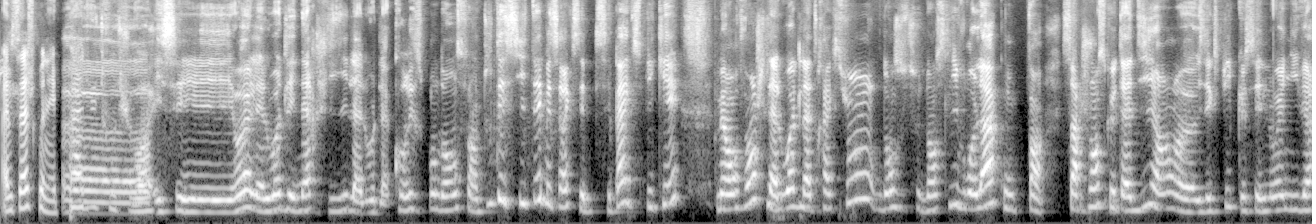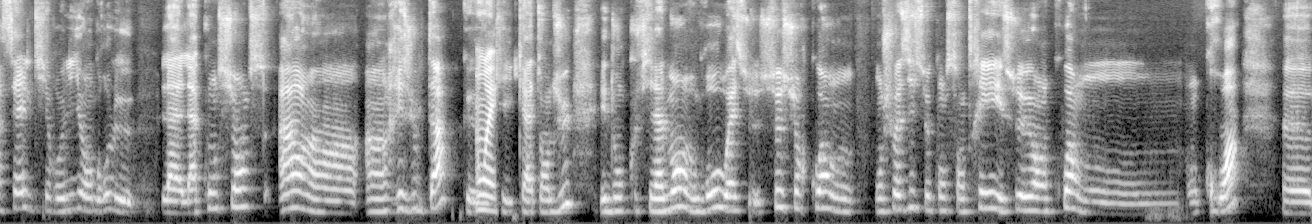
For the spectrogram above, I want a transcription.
Ah, ça, je connais pas du tout, tu vois. Euh, et c'est ouais, la loi de l'énergie, la loi de la correspondance. Enfin, tout est cité, mais c'est vrai que c'est, pas expliqué. Mais en revanche, la loi de l'attraction, dans ce, dans ce livre-là, enfin, ça rejoint ce que tu as dit. Hein, euh, ils expliquent que c'est une loi universelle qui relie en gros le, la, la, conscience a un, un résultat que, qui, qui, est attendu. Et donc, finalement, en gros, ouais, ce, ce sur quoi on, on, choisit de se concentrer et ce en quoi on, on croit euh,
